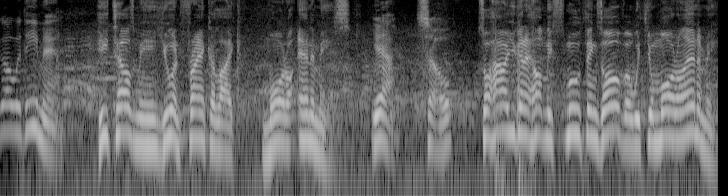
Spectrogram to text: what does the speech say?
go with E-Man? He tells me you and Frank are like mortal enemies. Yeah, so? So how are you gonna help me smooth things over with your mortal enemy?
